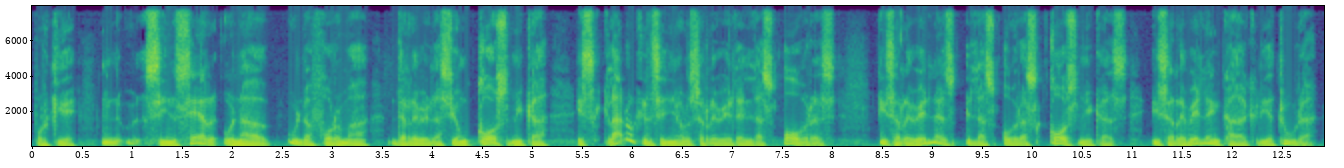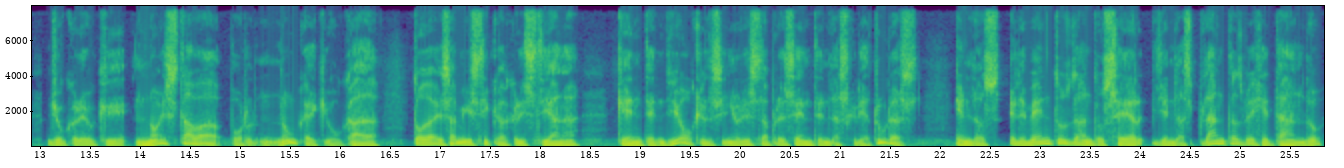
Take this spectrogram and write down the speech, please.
Porque mm, sin ser una, una forma de revelación cósmica, es claro que el Señor se revela en las obras y se revela en las obras cósmicas y se revela en cada criatura. Yo creo que no estaba por nunca equivocada toda esa mística cristiana que entendió que el Señor está presente en las criaturas, en los elementos dando ser y en las plantas vegetando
